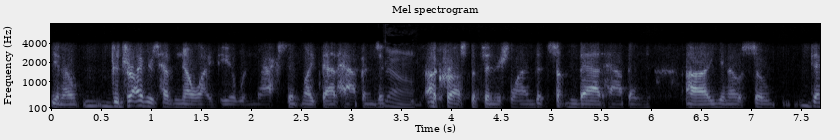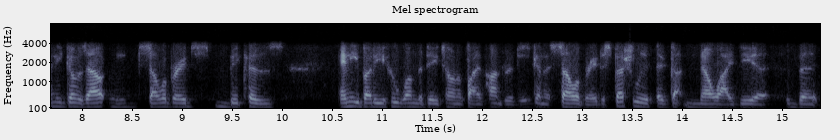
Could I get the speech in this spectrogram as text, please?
you know, the drivers have no idea when an accident like that happens no. across the finish line that something bad happened. Uh, you know, so Denny goes out and celebrates because anybody who won the Daytona 500 is going to celebrate, especially if they've got no idea that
